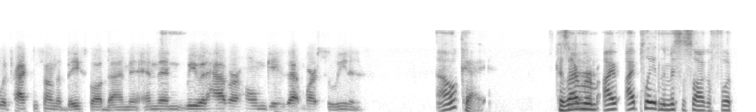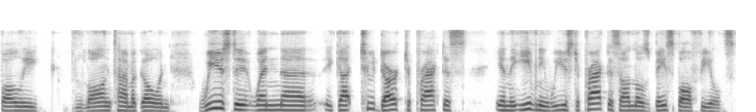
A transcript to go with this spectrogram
would practice on the baseball diamond, and then we would have our home games at Marcellinus. Okay. Because I remember I, I played in the Mississauga Football League long time ago, and we used to when uh, it got too dark to practice in the evening. We used to practice on those baseball fields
